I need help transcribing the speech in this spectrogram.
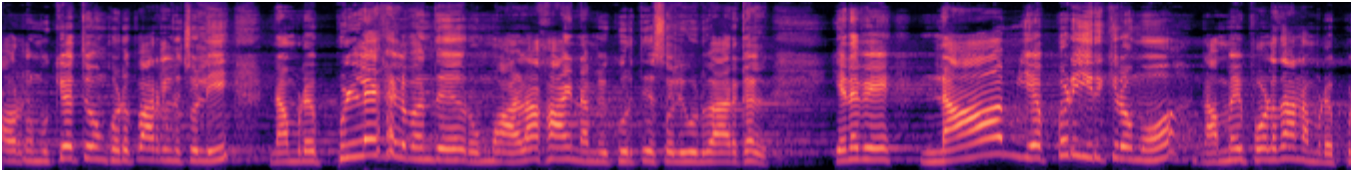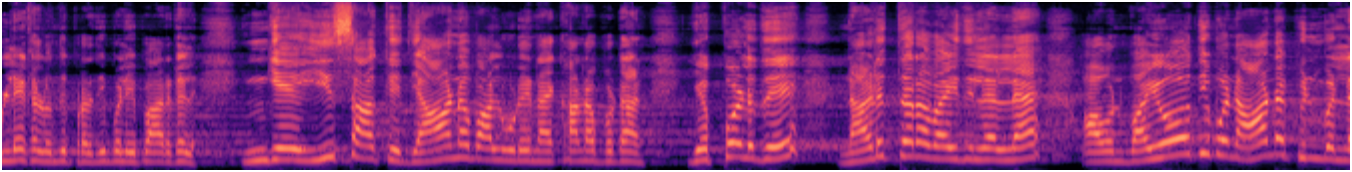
அவர்கள் முக்கியத்துவம் கொடுப்பார்கள்னு சொல்லி நம்முடைய பிள்ளைகள் வந்து ரொம்ப அழகாய் நம்மை குறித்து சொல்லிவிடுவார்கள். எனவே நாம் எப்படி இருக்கிறோமோ நம்மை போல தான் நம்முடைய பிள்ளைகள் வந்து பிரதிபலிப்பார்கள். இங்கே ஈசாக்கு தியான வாழ்வுடையனாய் காணப்பட்டான். எப்பொழுது? நடுத்தர வயதில் அல்ல அவன் வயோதிபன் ஆன பின்பல்ல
